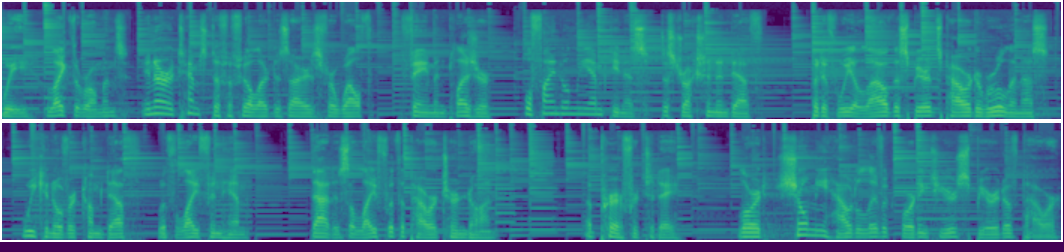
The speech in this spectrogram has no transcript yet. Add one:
We, like the Romans, in our attempts to fulfill our desires for wealth, fame, and pleasure, will find only emptiness, destruction, and death. But if we allow the Spirit's power to rule in us, we can overcome death with life in Him. That is a life with the power turned on. A prayer for today. Lord, show me how to live according to your Spirit of power.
